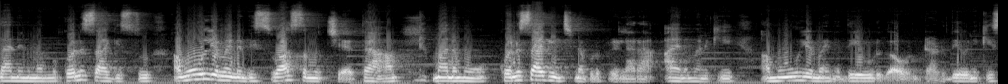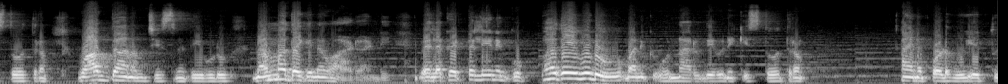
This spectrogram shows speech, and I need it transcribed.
దానిని మనము కొనసాగిస్తూ అమూల్యమైన విశ్వాసము చేత మనము కొనసాగించినప్పుడు పిల్లరా ఆయన మనకి అమూల్యమైన దేవుడుగా ఉంటాడు. దేవునికి స్తోత్రం. వాగ్దానం చేసిన దేవుడు నమ్మదగిన వాడు అండి. వెలకట్టలేని గొప్ప దేవుడు మనకు ఉన్నారు. దేవునికి స్తోత్రం. ఆయన పొడవు ఎత్తు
